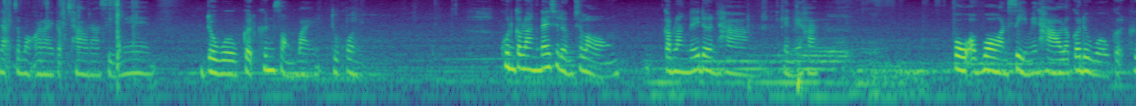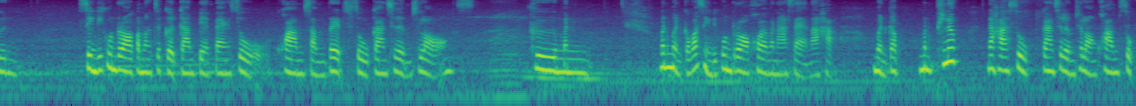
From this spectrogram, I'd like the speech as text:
อยากจะบอกอะไรกับชาวราศีเมษ The World เกิดขึ้นสองใบทุกคน คุณกำลังได้เฉลิมฉลองกำลังได้เดินทางเห็นไหมคะ Four of Wands สี่ไม้เท้าแล้วก็ The World เกิดขึ้น สิ่งที่คุณรอกำลังจะเกิดการเปลี่ยนแปลงสู่ความสำเร็จสู่การเฉลิมฉลอง คือมัน มันเหมือนกับว่าสิ่งที่คุณรอคอยมานานแสนนะคะเหมือนกับมันพลึบนะคะสู่การเฉลิมฉลองความสุข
